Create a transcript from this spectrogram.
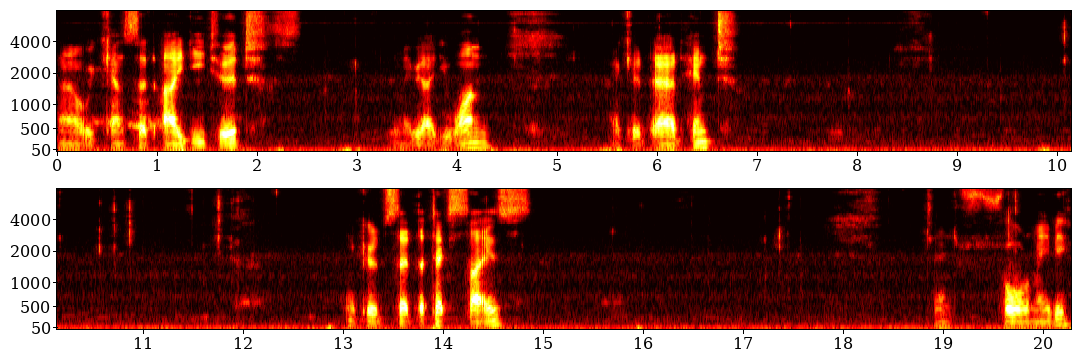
Now we can set ID to it. Maybe ID 1 I could add hint. I could set the text size. 24 maybe.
